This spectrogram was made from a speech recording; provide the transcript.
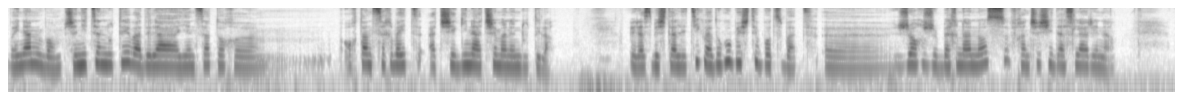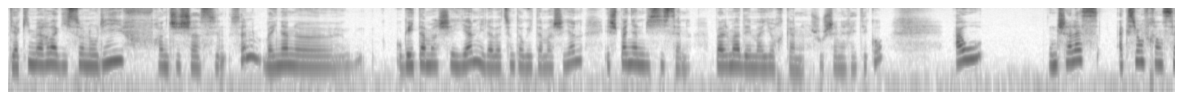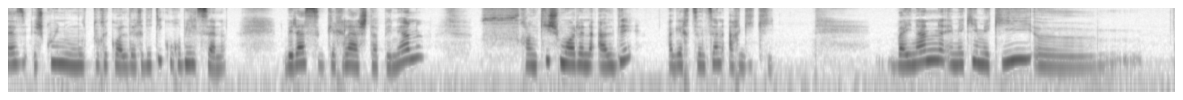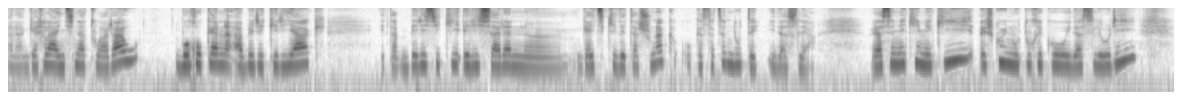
baina, bon, senditzen dute, badela jentzat hor, hortan zerbait atsegina atsemanen dutela. Beraz bestaldetik badugu beste botz bat, uh, George Bernanos, frantses idazlarena. Jakin behar da gizon hori, frantzesa zen, baina uh, hogeita maseian, mila batzion eta hogeita maseian, Espainian bizi zen, Palma de Mallorcan, susen erraiteko. Hau, untxalaz, akzion frantzez eskuin muturreko alderditik urbiltzen. Beraz, gerla astapenean, frankismoaren alde agertzen zen argiki. Baina, emeki emeki, uh, Ara, gerla haintzinatu arau, borroken aberekeriak eta bereziki Elizaren uh, gaitzkidetasunak okazatzen dute idazlea. Beraz, emeki emeki, eskuin muturreko idazle hori,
